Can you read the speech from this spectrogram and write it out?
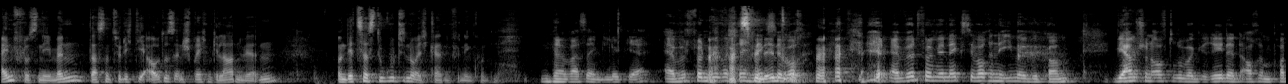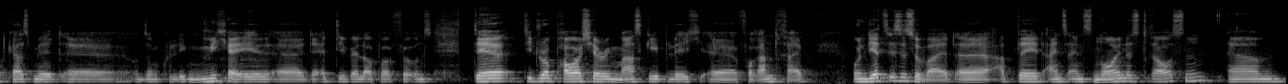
Einfluss nehmen, dass natürlich die Autos entsprechend geladen werden. Und jetzt hast du gute Neuigkeiten für den Kunden. Na, was ein Glück, ja. Er wird von mir wahrscheinlich nächste Woche, er wird von mir nächste Woche eine E-Mail bekommen. Wir haben schon oft darüber geredet, auch im Podcast mit äh, unserem Kollegen Michael, äh, der App-Developer für uns, der die Drop Power Sharing maßgeblich äh, vorantreibt. Und jetzt ist es soweit. Äh, Update 1.1.9 ist draußen. Ähm,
